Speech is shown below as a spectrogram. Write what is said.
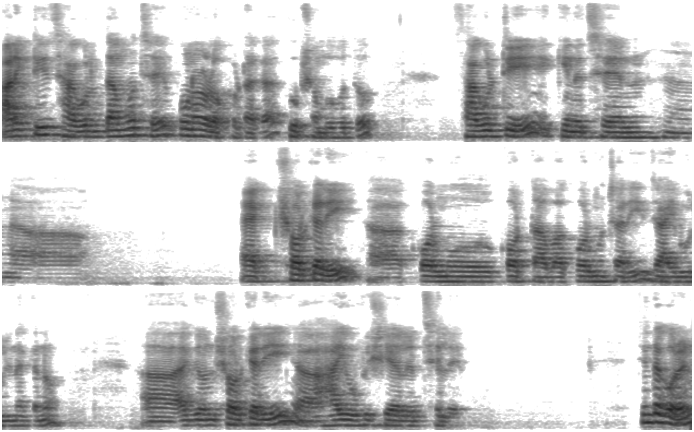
আরেকটি ছাগলের দাম হচ্ছে পনেরো লক্ষ টাকা, খুব সম্ভবত। ছাগলটি কিনেছেন এক সরকারি কর্মকর্তা বা কর্মচারী যাই বলি না কেন, একজন সরকারি হাই অফিসিয়ালের ছেলে। চিন্তা করেন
